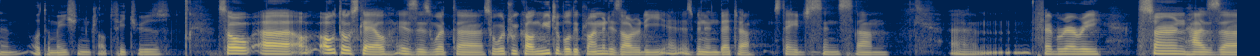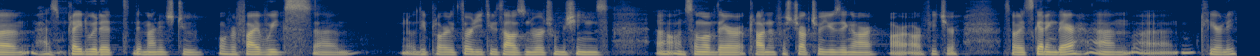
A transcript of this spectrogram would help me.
um, automation, cloud features? So uh, autoscale is, is what uh, so what we call mutable deployment is already has been in beta stage since um, um, February. CERN has uh, has played with it. They managed to over five weeks, um, you know, deploy 32,000 virtual machines uh, on some of their cloud infrastructure using our our, our feature. So it's getting there um, uh, clearly.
